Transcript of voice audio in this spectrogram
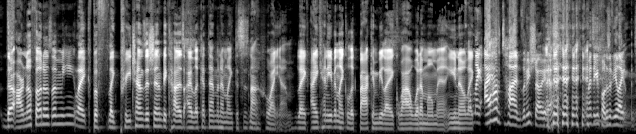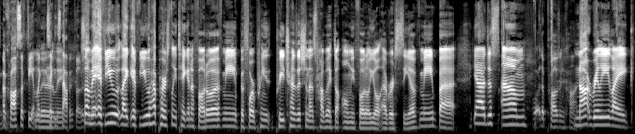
there are no photos of me like bef- like pre-transition because I look at them and I'm like this is not who I am. Like I can't even like look back and be like wow what a moment, you know I'm like like, I have tons. Let me show you. I'm taking photos of you like across the feet. I'm like taking snapping photos. So I mean, if you like, if you have personally taken a photo of me before pre pre transition, that's probably like the only photo you'll ever see of me. But yeah, just um, what are the pros and cons? not really like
